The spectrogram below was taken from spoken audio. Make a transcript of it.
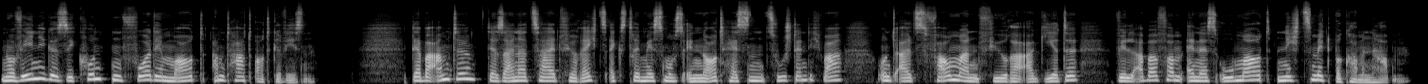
nur wenige Sekunden vor dem Mord am Tatort gewesen. Der Beamte, der seinerzeit für Rechtsextremismus in Nordhessen zuständig war und als V-Mann-Führer agierte, will aber vom NSU-Mord nichts mitbekommen haben.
